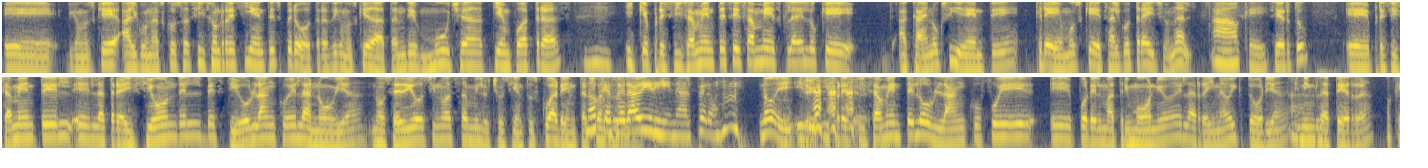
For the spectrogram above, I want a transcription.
Eh, digamos que algunas cosas sí son recientes, pero otras digamos que datan de mucho tiempo atrás y que precisamente es esa mezcla de lo que acá en Occidente creemos que es algo tradicional. Ah, ok. ¿Cierto? Eh, precisamente el- eh, la tradición del vestido blanco de la novia no se dio sino hasta 1840. No, que eso era virginal, pero... mm, no, y, y- y precisamente lo blanco fue eh, por el matrimonio de la reina Victoria en Ajá. Inglaterra. ok.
